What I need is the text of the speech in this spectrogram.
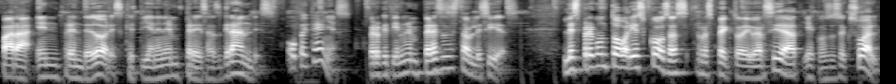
para emprendedores que tienen empresas grandes o pequeñas, pero que tienen empresas establecidas. Les preguntó varias cosas respecto a diversidad y acoso sexual.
